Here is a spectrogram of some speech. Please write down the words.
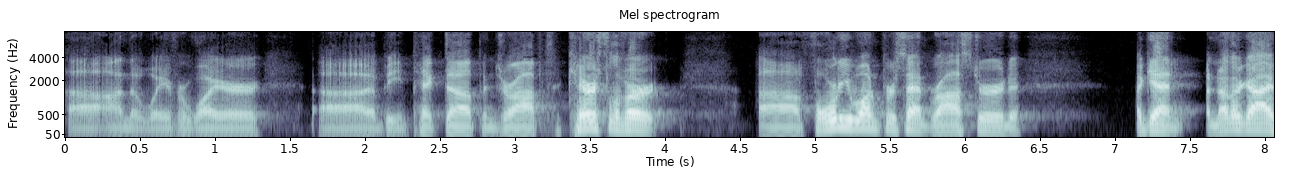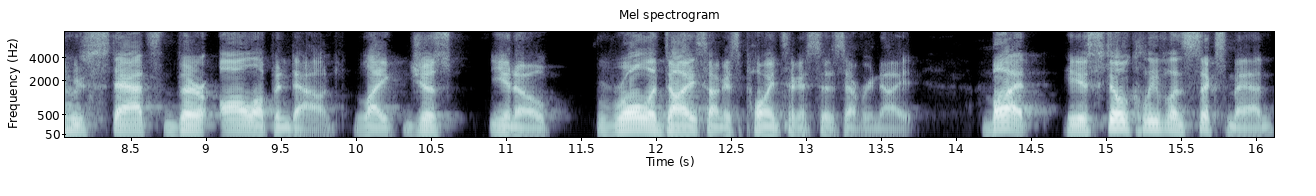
uh, on the waiver wire uh, being picked up and dropped. Caris LeVert, uh, 41% rostered. Again, another guy whose stats, they're all up and down. Like just, you know, roll a dice on his points and assists every night. But he is still Cleveland's sixth man,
